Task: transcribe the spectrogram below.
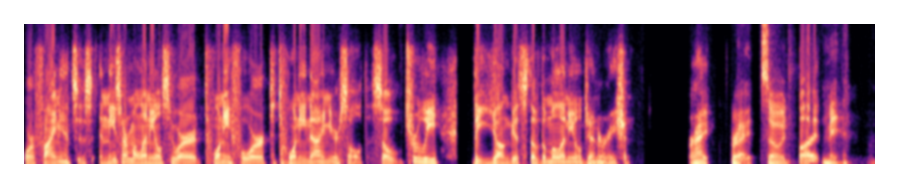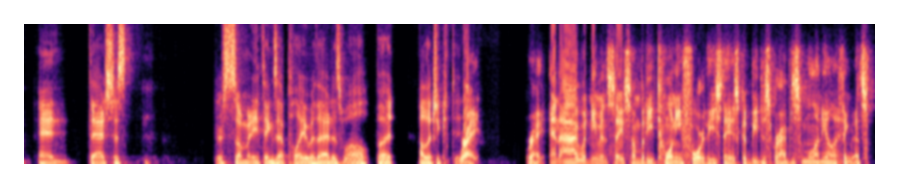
or finances. And these are millennials who are 24 to 29 years old. So truly the youngest of the millennial generation. Right. Right. So, But and that's just there's so many things at play with that as well. But I'll let you continue. right. Right. And I wouldn't even say somebody 24 these days could be described as a millennial. I think that's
